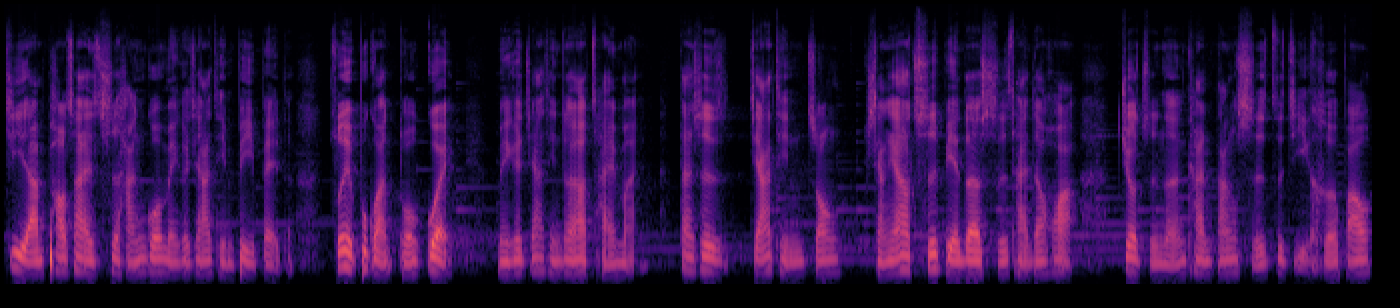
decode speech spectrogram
既然泡菜是韩国每个家庭必备的，所以不管多贵，每个家庭都要采买。但是家庭中，想要吃别的食材的话，就只能看当时自己荷包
